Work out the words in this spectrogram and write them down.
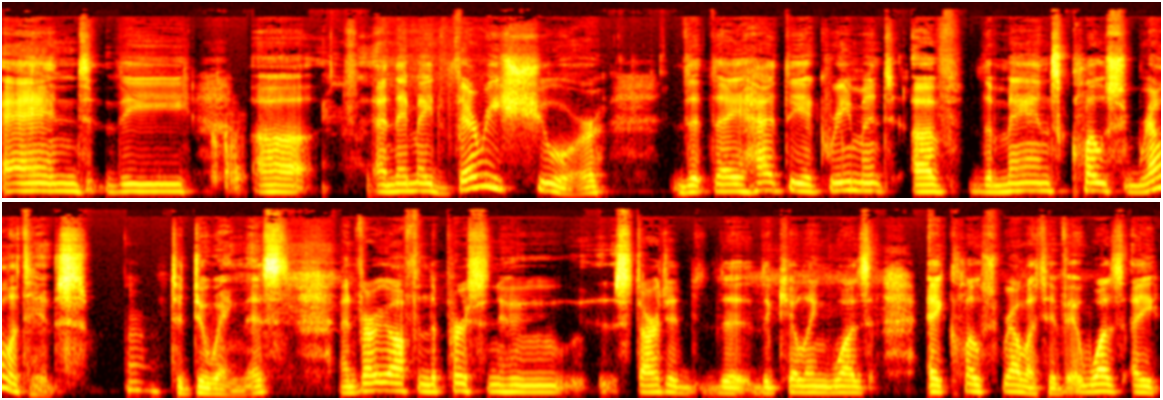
and the uh, and they made very sure that they had the agreement of the man's close relatives mm. to doing this. And very often the person who started the, the killing was a close relative. It was a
